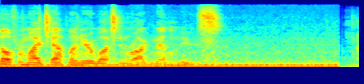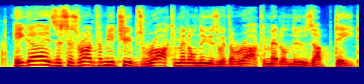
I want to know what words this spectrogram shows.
Phil from Whitechapel, and you're watching Rock Metal News. Hey guys, this is Ron from YouTube's Rock and Metal News with a Rock and Metal News update.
